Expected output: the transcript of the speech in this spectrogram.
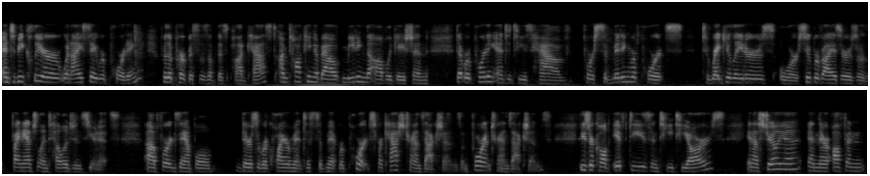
And to be clear, when I say reporting for the purposes of this podcast, I'm talking about meeting the obligation that reporting entities have for submitting reports to regulators or supervisors or financial intelligence units. Uh, for example, there's a requirement to submit reports for cash transactions and foreign transactions. These are called IFTIs and TTRs in Australia, and they're often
